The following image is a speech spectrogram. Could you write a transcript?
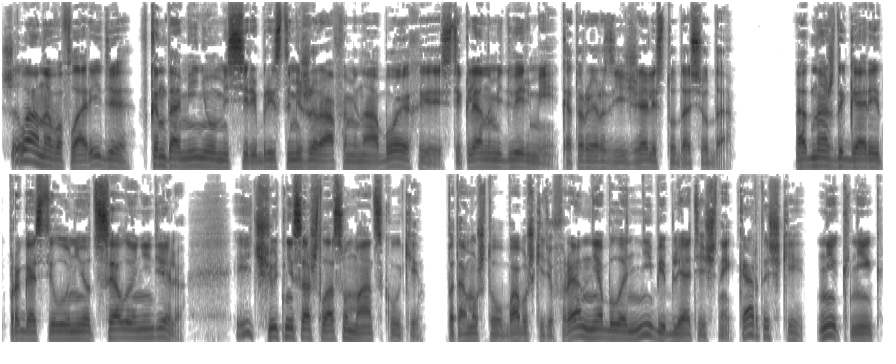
Жила она во Флориде, в кондоминиуме с серебристыми жирафами на обоях и стеклянными дверьми, которые разъезжались туда-сюда. Однажды Гарриет прогостила у нее целую неделю и чуть не сошла с ума от скуки потому что у бабушки Дюфрен не было ни библиотечной карточки, ни книг,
